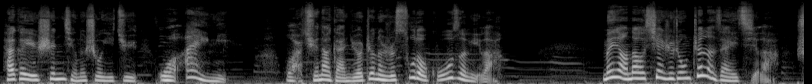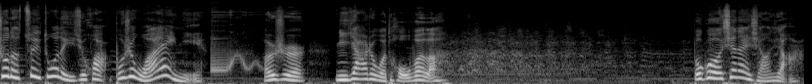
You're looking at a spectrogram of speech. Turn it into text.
还可以深情的说一句“我爱你”。我去，那感觉真的是酥到骨子里了。没想到现实中真的在一起了，说的最多的一句话不是“我爱你”，而是“你压着我头发了”。不过现在想想啊，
